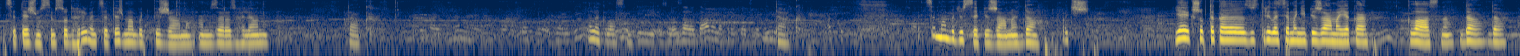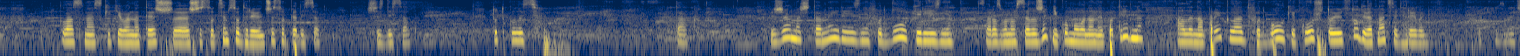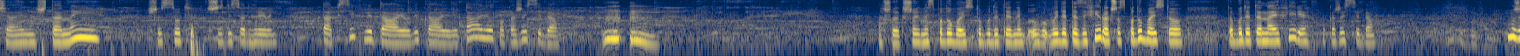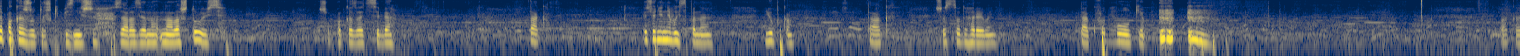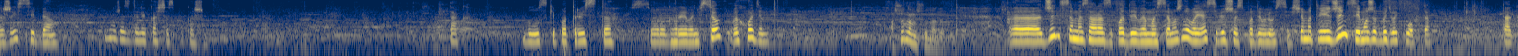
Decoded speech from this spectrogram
Це теж ну, 700 гривень, це теж, мабуть, піжама. А ну зараз гляну. Так. Але класно. Так. Це, мабуть, усе піжами, да. Бачиш. Я, якщо б така зустрілася мені піжама, яка класна, да, да. Класна, скільки вона теж е, 600, 700 гривень, 650, 60. Тут колись так. Піжами, штани різні, футболки різні. Зараз воно все лежить, нікому воно не потрібно. Але, наприклад, футболки коштують 119 гривень. Звичайні штани 660 гривень. Так, всіх вітаю, вітаю, вітаю. Покажи себе. А що, якщо не сподобаюсь, то будете не вийдете з ефіру. Якщо сподобаюсь, то, то будете на ефірі. Покажи себе. Може, покажу трошки пізніше. Зараз я на- налаштуюсь, щоб показати себе. Так. Я сьогодні не виспана. Юбка. Так. 600 гривень. Так, футболки. Покажи себя. Може, здалека сейчас покажу. Так, блузки по 340 гривень. Все, виходимо. А що нам ще треба? Е, джинси ми зараз подивимося. Можливо, я собі щось подивлюся. Ще Матвію джинси і може бути кофта. Так.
